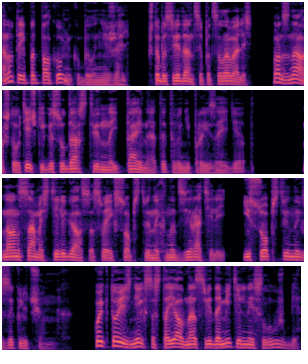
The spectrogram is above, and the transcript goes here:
Оно-то и подполковнику было не жаль, чтобы свиданцы поцеловались. Он знал, что утечки государственной тайны от этого не произойдет. Но он сам остерегался своих собственных надзирателей и собственных заключенных. Кое-кто из них состоял на осведомительной службе,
